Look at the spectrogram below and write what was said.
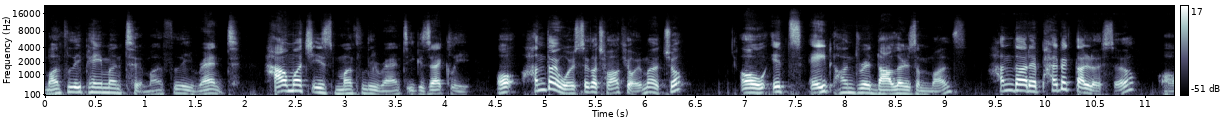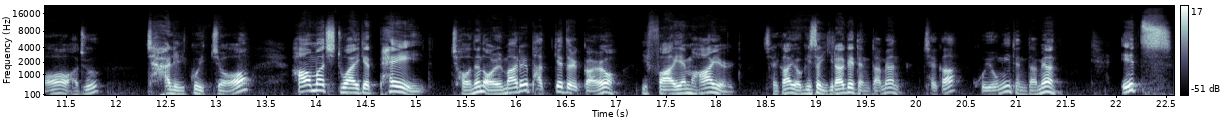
Monthly payment, monthly rent. How much is monthly rent exactly? 어, 한 달 월세가 정확히 얼마였죠? Oh, it's $800 a month. 한 달에 800달러였어요. 어, 아주 잘 읽고 있죠. How much do I get paid? 저는 얼마를 받게 될까요? If I am hired. 제가 여기서 일하게 된다면, 제가 고용이 된다면, it's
